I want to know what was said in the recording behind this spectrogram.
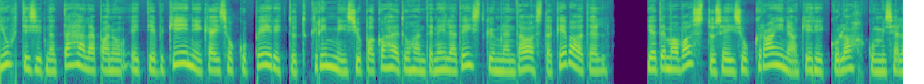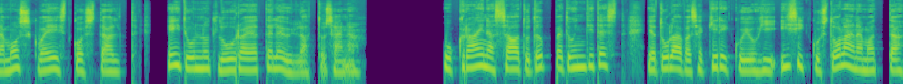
juhtisid nad tähelepanu, et Jevgeni käis okupeeritud Krimmis juba kahe tuhande neljateistkümnenda aasta kevadel ja tema vastuseis Ukraina kiriku lahkumisele Moskva eestkoste alt ei tulnud luurajatele üllatusena Ukrainas saadud õppetundidest ja tulevase kirikujuhi isikust olenemata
